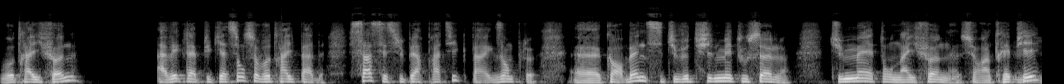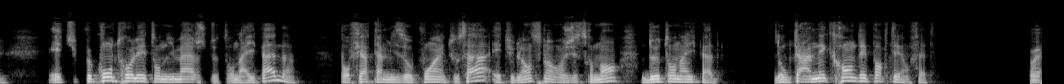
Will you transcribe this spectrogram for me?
votre iPhone avec l'application sur votre iPad. Ça, c'est super pratique. Par exemple, euh, Corben, si tu veux te filmer tout seul, tu mets ton iPhone sur un trépied. Mmh et tu peux contrôler ton image de ton iPad pour faire ta mise au point et tout ça, et tu lances l'enregistrement de ton iPad. Donc tu as un écran déporté en fait. Ouais,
